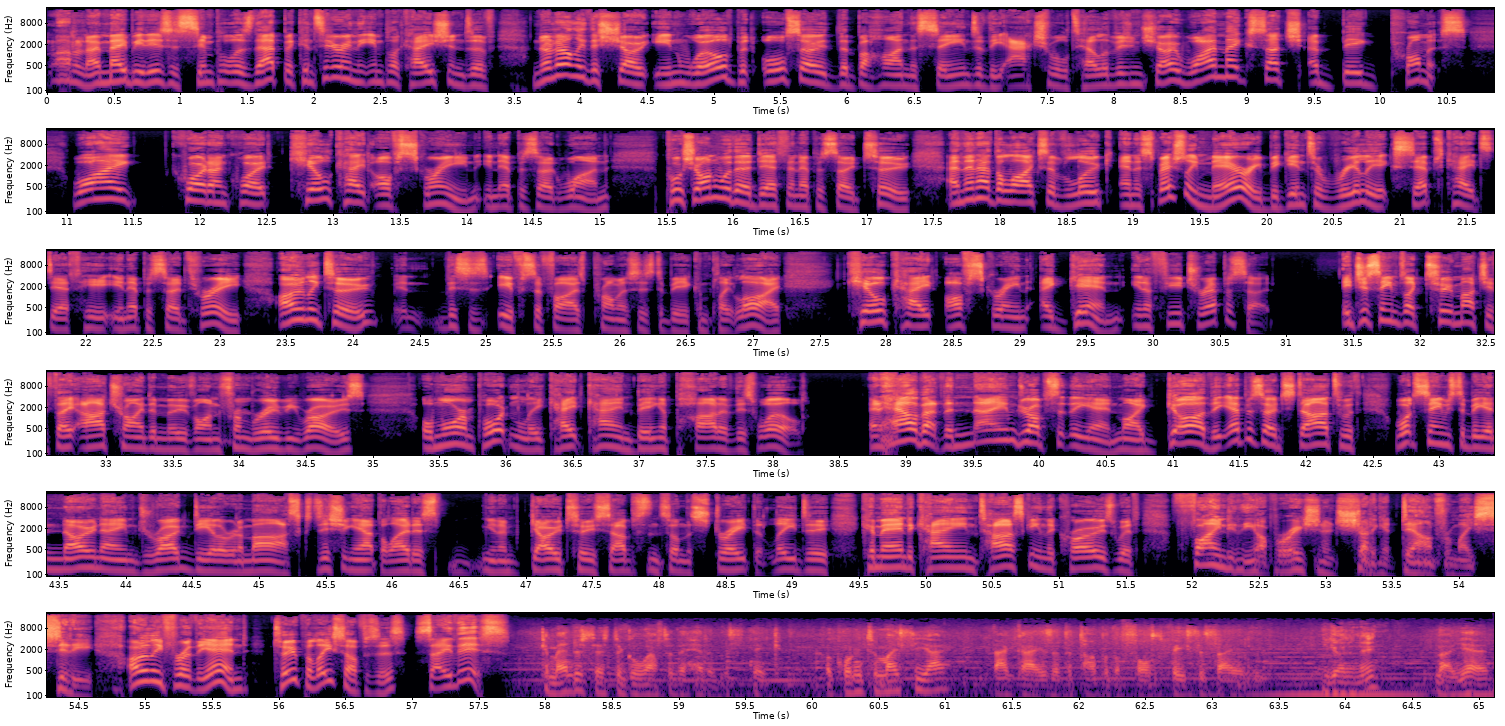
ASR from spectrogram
I don't know, maybe it is as simple as that, but considering the implications of not only the show in world, but also the behind the scenes of the actual television show, why make such a big promise? Why quote unquote kill Kate off screen in episode one, push on with her death in episode two, and then have the likes of Luke and especially Mary begin to really accept Kate's death here in episode three, only to, this is if Sophia's promise is to be a complete lie, kill Kate off screen again in a future episode. It just seems like too much if they are trying to move on from Ruby Rose, or more importantly, Kate Kane being a part of this world. And how about the name drops at the end? My God, the episode starts with what seems to be a no-name drug dealer in a mask dishing out the latest, you know, go-to substance on the street that lead to Commander Kane tasking the crows with finding the operation and shutting it down from my city. Only for at the end, two police officers say this. Commander says to go after the head of the snake. According to my CI, that guy is at the top of the false face society. You got a name? Not yet.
